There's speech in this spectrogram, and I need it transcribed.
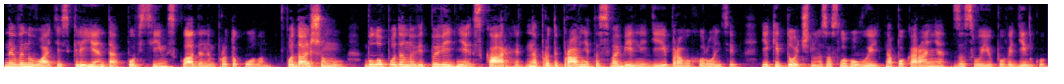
невинуватість клієнта по всім складеним протоколам. В подальшому було подано відповідні скарги на протиправні та свавільні дії правоохоронців, які точно заслуговують на покарання за свою поведінку.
